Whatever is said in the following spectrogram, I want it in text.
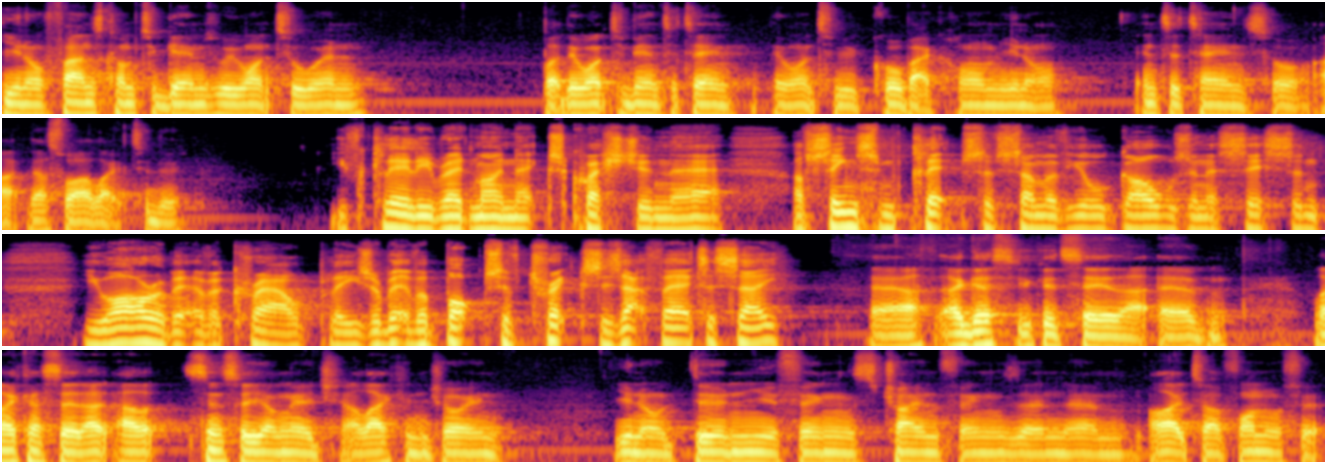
you know fans come to games we want to win, but they want to be entertained. They want to go back home, you know, entertained. So I, that's what I like to do. You've clearly read my next question there. I've seen some clips of some of your goals and assists, and you are a bit of a crowd pleaser, a bit of a box of tricks. Is that fair to say? Yeah, I guess you could say that. Um, like I said, I, since a young age, I like enjoying you know, doing new things, trying things, and um, I like to have fun with it.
